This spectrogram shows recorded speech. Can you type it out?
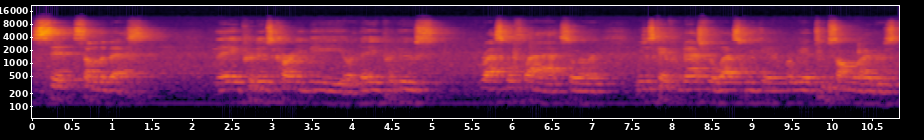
sit some of the best. They produce Cardi B, or they produce Rascal Flatts, or we just came from Nashville last weekend where we had two songwriters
